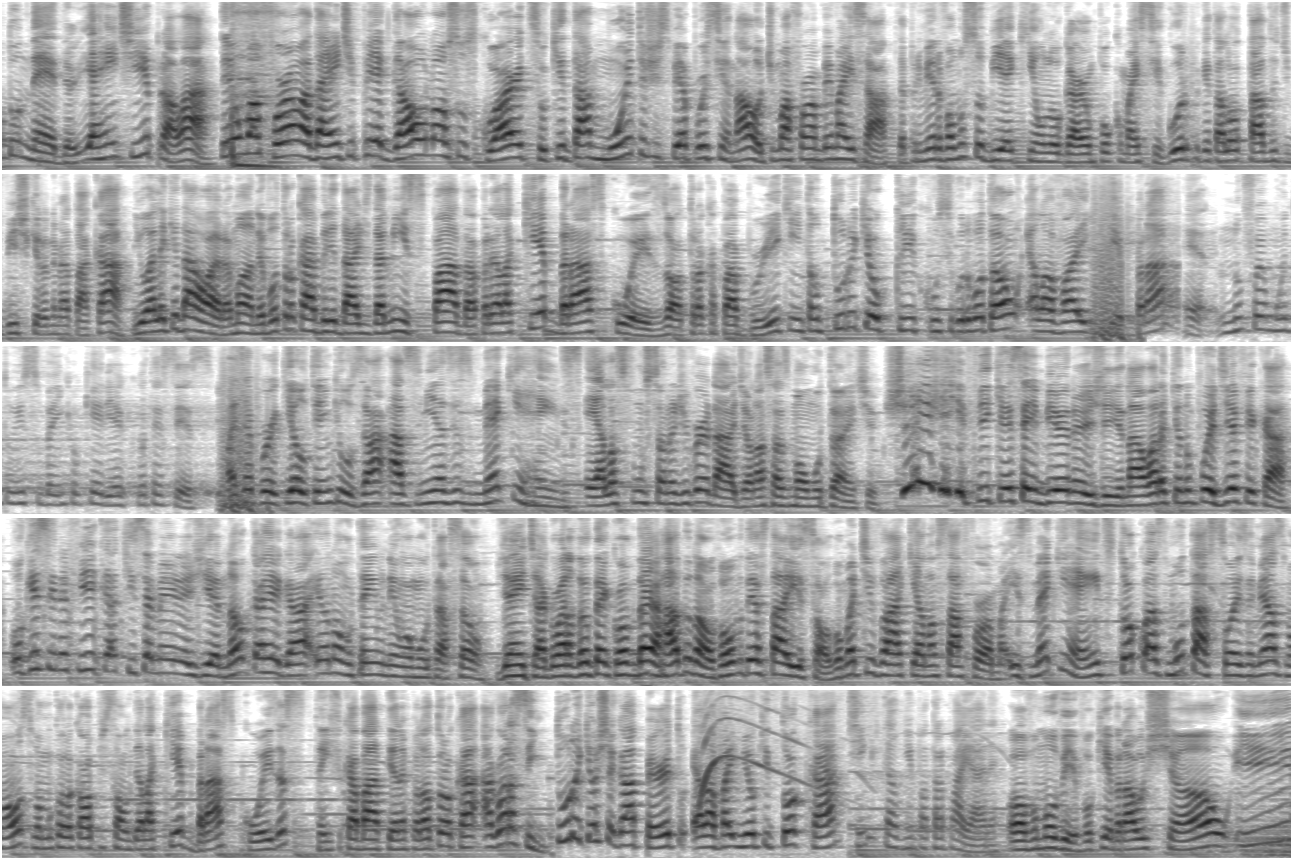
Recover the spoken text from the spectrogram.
do Nether e a gente ir pra lá, tem uma forma da gente pegar os nossos quartz, o que dá muito XP por sinal, de uma forma bem mais rápida. Primeiro, vamos subir aqui em um lugar um pouco mais seguro, porque tá lotado de bicho querendo me atacar. E olha que da hora, mano. Eu vou trocar a habilidade da minha espada pra ela quebrar as coisas. Ó, troca pra brick. Então, tudo que eu clico com o segundo botão, ela vai quebrar. É, não foi muito isso bem que eu queria que acontecesse. Mas é porque eu tenho que usar as minhas smack hands. Elas funcionam de verdade, as nossas mãos mutantes. Xiii, fiquei sem bioenergia na hora que eu não podia ficar. O que significa que se a minha energia não carregar, eu não tenho nenhuma mutação. Gente, agora não tem como dar errado não. Vamos testar isso, ó. Vamos ativar aqui a nossa forma Smack Hands. Tô com as mutações nas minhas mãos. Vamos colocar a opção dela quebrar as coisas. Tem que ficar batendo pra ela trocar. Agora sim, tudo que eu chegar perto, ela vai meio que tocar. Tinha que ter alguém pra atrapalhar, né? Ó, vamos ver. Vou quebrar o chão e...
